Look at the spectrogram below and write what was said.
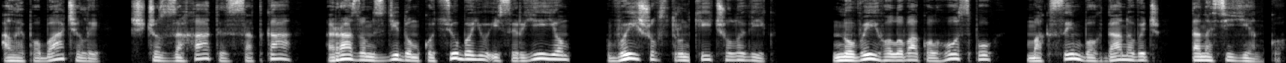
Але побачили, що з за хати, з садка, разом з дідом Коцюбою і Сергієм вийшов стрункий чоловік, новий голова колгоспу Максим Богданович Танасієнко.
